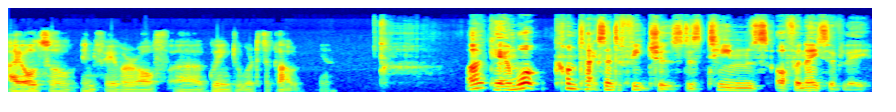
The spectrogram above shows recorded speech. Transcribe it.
I also in favor of uh, going towards the cloud. Yeah. Okay, and what contact center features does Teams offer natively?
